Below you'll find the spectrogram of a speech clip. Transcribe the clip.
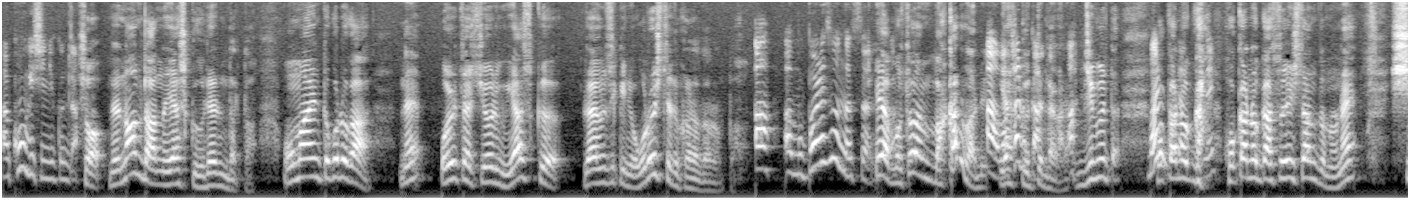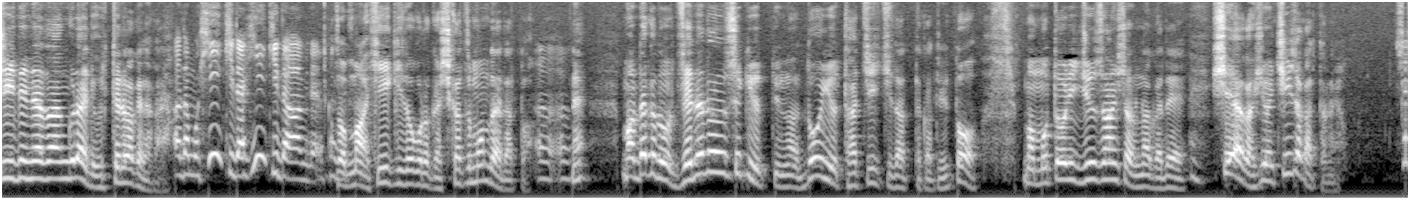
あ抗議しに行くんだ。そう。でなんであんな安く売れるんだと。お前のところがね俺たちよりも安くラウンジ石油に卸してるからだろうと。ああもうバレそうになってたんいやもうそれは分かるわ。安く売ってんだから。自分他の、ね、他のガソリンスタンドのね。仕入れ値段ぐらいで売ってるわけだから。あでもひいきだひいきだみたいな感じそうまあひいきどころか死活問題だと、うんうん、ね。まあ、だけどゼネラル石油っていうのはどういう立ち位置だったかというと、まあ、元売り13社の中でシェアが非常に小さかったのよ。す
